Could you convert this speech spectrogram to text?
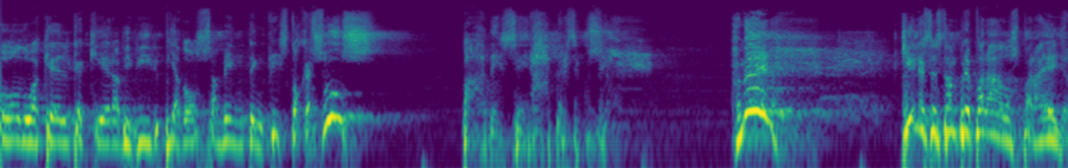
Todo aquel que quiera vivir piadosamente en Cristo Jesús padecerá persecución. Amén. ¿Quiénes están preparados para ello?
